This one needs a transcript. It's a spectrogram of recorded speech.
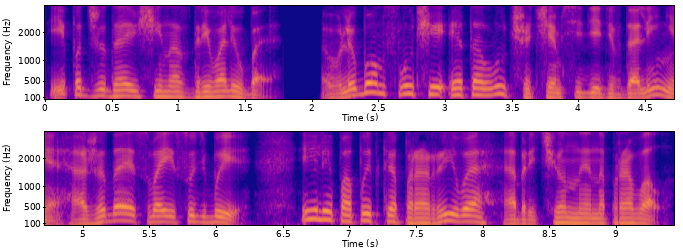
и поджидающий нас древолюбы. В любом случае это лучше, чем сидеть в долине, ожидая своей судьбы, или попытка прорыва, обреченная на провал.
